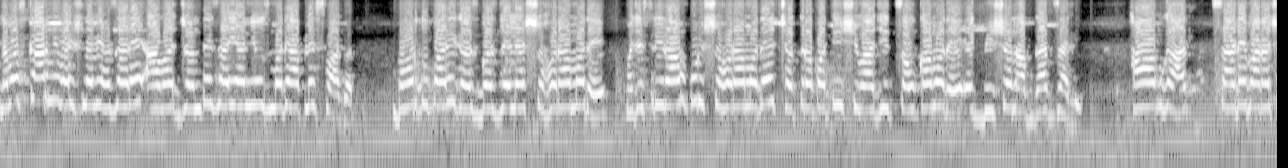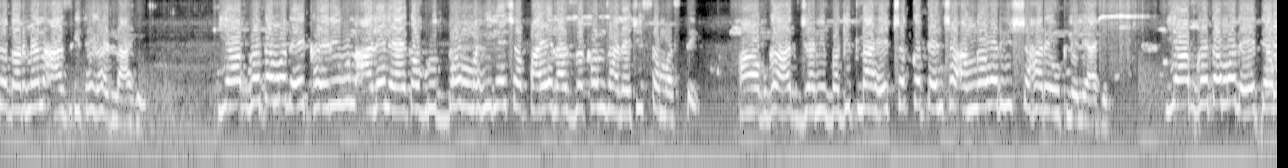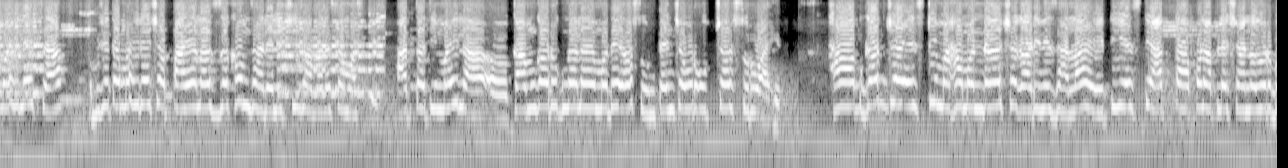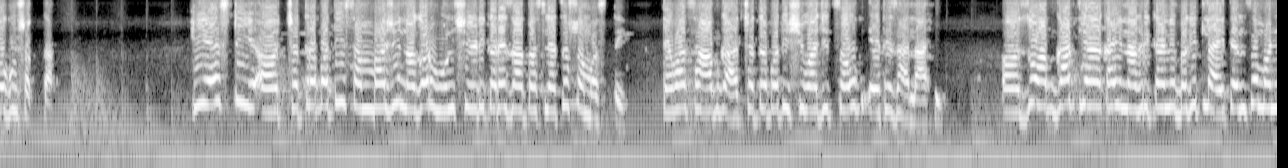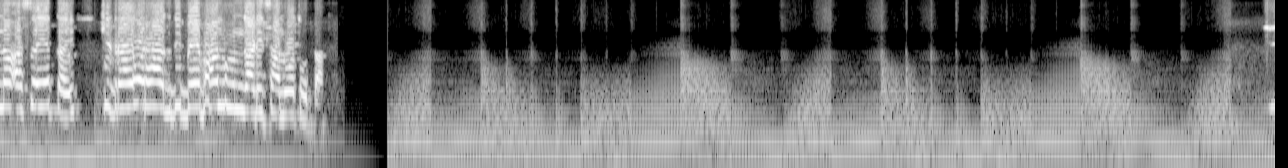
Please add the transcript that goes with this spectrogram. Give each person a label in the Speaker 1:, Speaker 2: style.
Speaker 1: नमस्कार मी वैष्णवी हजारे. आवाज जनतेचा या न्यूजमध्ये आपले स्वागत. भर दुपारी गजबजलेल्या शहरामध्ये म्हणजे श्रीरामपूर शहरामध्ये छत्रपती शिवाजी चौकामध्ये एक भीषण अपघात झाली. हा अपघात साडेबाराच्या दरम्यान आज इथे घडला आहे. या अपघातामध्ये खैरीहून आलेल्या एका वृद्ध महिलेच्या पायाला जखम झाल्याची समजते. हा अपघात ज्यांनी बघितला आहे चक्क त्यांच्या अंगावरही शहारे उठलेले आहेत. या अपघातामध्ये त्या महिलेचा म्हणजे त्या महिलेच्या पायाला जखम झालेल्याची आम्हाला समजते. आता ती महिला कामगार रुग्णालयामध्ये असून त्यांच्यावर उपचार सुरू आहेत. हा अपघात ज्या एस टी महामंडळाच्या गाडीने झाला आहे ती एस टी आता आपण आपल्या चॅनलवर बघू शकता. ही एस टी छत्रपती संभाजी नगरहून शिर्डीकडे जात असल्याचं समजते. तेव्हाच हा अपघात छत्रपती शिवाजी चौक येथे झाला आहे. जो अपघात या काही नागरिकांनी बघितलाय त्यांचं म्हणणं असं येत आहे की ड्रायव्हर हा अगदी बेभान होऊन गाडी चालवत होता.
